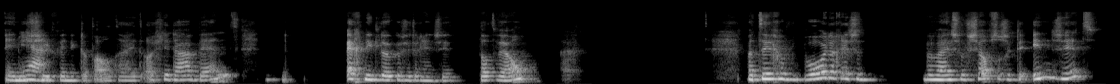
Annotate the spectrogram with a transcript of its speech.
energie, Ja. vind ik dat altijd. Als je daar bent, echt niet leuk als je erin zit. Dat wel. Maar tegenwoordig is het bij mij zo, zelfs als ik erin zit,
